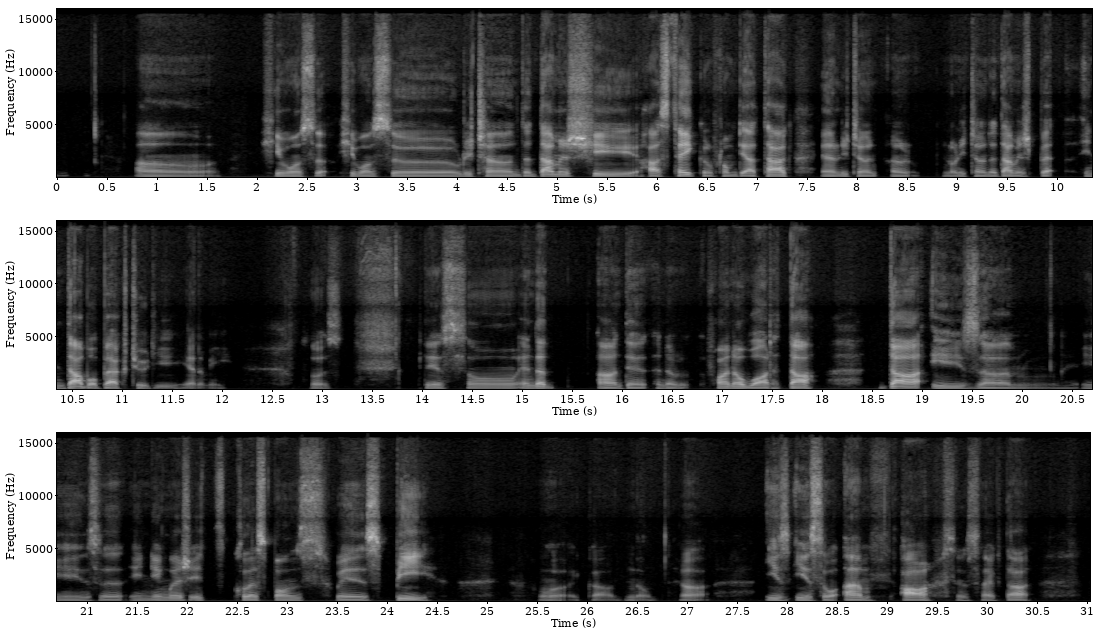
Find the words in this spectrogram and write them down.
uh, he wants he wants to return the damage he has taken from the attack and return uh, you know return the damage back in double back to the enemy. So, this so and the uh, then and the final word da da is um, is uh, in English it corresponds with b oh my God no uh, is is or um, are things like that.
